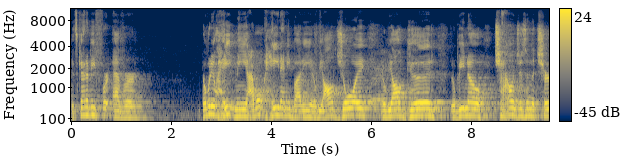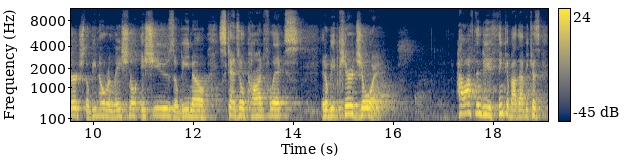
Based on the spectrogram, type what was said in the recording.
It's going to be forever. Nobody will hate me. I won't hate anybody. It'll be all joy. It'll be all good. There'll be no challenges in the church. There'll be no relational issues. There'll be no schedule conflicts. It'll be pure joy. How often do you think about that? Because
